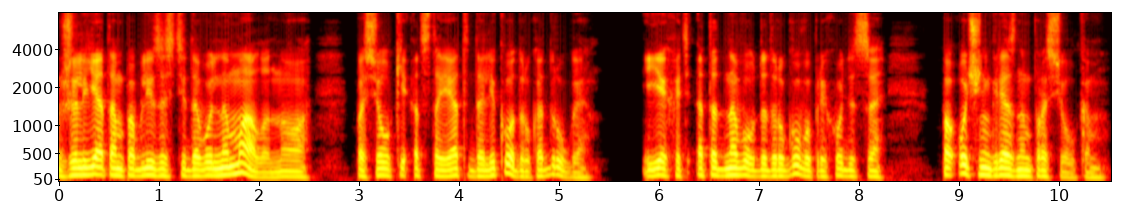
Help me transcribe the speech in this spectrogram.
Жилья там поблизости довольно мало, но поселки отстоят далеко друг от друга. ехать от одного до другого приходится по очень грязным проселкам.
